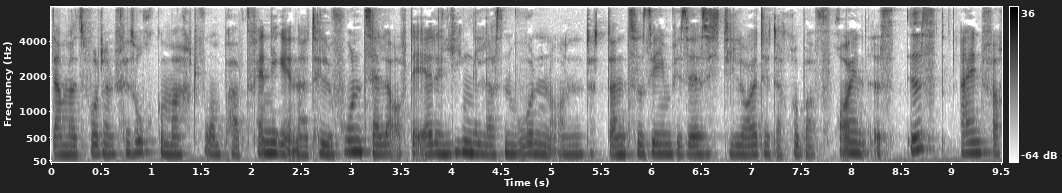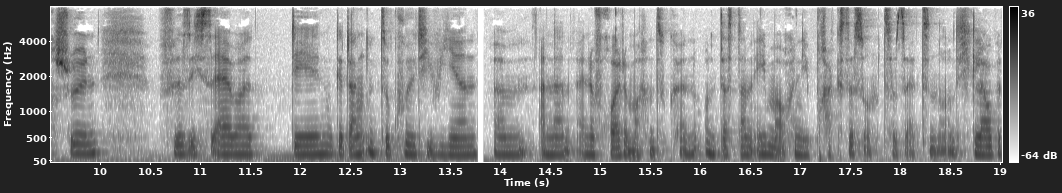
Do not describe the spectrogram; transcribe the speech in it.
Damals wurde ein Versuch gemacht, wo ein paar Pfennige in einer Telefonzelle auf der Erde liegen gelassen wurden und dann zu sehen, wie sehr sich die Leute darüber freuen. Es ist einfach schön, für sich selber den Gedanken zu kultivieren, ähm, anderen eine Freude machen zu können und das dann eben auch in die Praxis umzusetzen. Und ich glaube,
